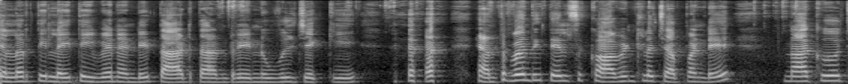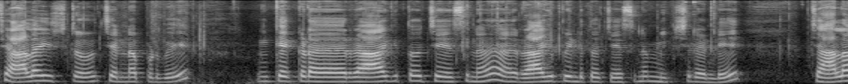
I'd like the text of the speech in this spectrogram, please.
చిల్లర తిల్లు అయితే ఇవేనండి. తాటి తండ్రి నువ్వులు చెక్కి. ఎంతమందికి తెలుసు కామెంట్లో చెప్పండి. నాకు చాలా ఇష్టం చిన్నప్పుడువి. ఇంకెక్కడ రాగితో చేసిన రాగి పిండితో చేసిన మిక్చర్ అండి. చాలా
